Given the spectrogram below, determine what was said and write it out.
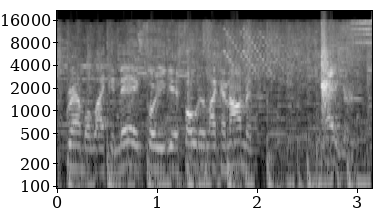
scramble like an egg before you get folded like an omelet. Tiger.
